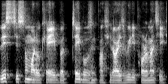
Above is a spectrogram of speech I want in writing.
Lists is somewhat okay, but tables in particular is really problematic.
